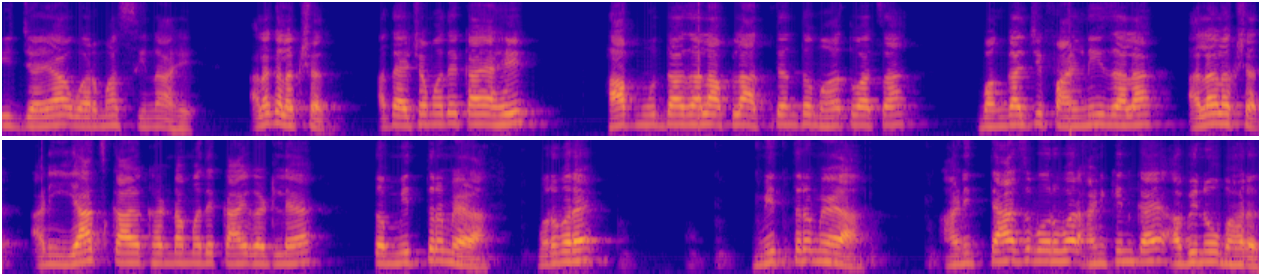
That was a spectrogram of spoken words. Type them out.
ही जया वर्मा सिन्हा आहे. आलं का लक्षात? आता याच्यामध्ये काय आहे? हा मुद्दा झाला आपला अत्यंत महत्त्वाचा. बंगालची फाळणी झाला आला लक्षात. आणि याच काळखंडामध्ये काय घडल्या? तर मित्रमेळा. बरोबर आहे? मित्रमेळा. आणि त्याचबरोबर आणखीन काय? अभिनव भारत.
